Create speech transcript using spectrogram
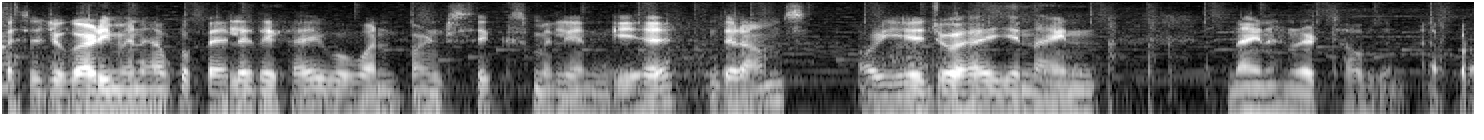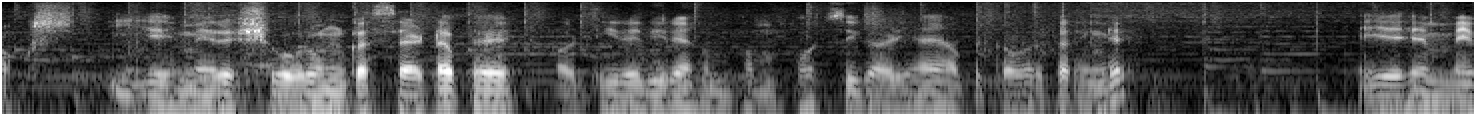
वैसे जो गाड़ी मैंने आपको पहले दिखाई वो 1.6 मिलियन की है दिराम्स और ये जो है ये nine nine hundred thousand approx ये मेरे शोरूम का सेटअप है और धीरे धीरे हम हम बहुत सी गाड़ियाँ यहाँ पे कवर करेंगे। ये है मे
